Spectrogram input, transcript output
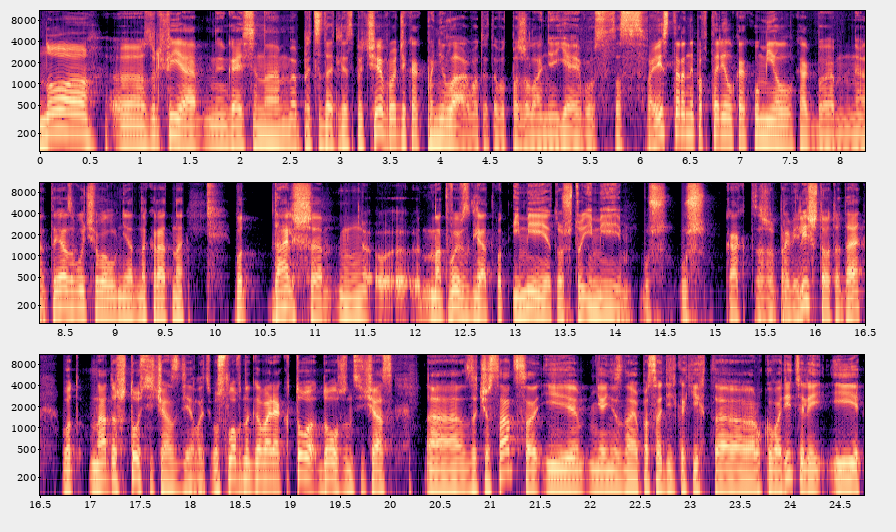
Но э, Зульфия Гайсина, председатель СПЧ, вроде как поняла вот это вот пожелание. Я его со своей стороны повторил, как умел, как бы ты озвучивал неоднократно. Вот дальше, э, на твой взгляд, вот имея то, что имеем, уж, уж как-то же провели что-то, да? Вот надо что сейчас делать? Условно говоря, кто должен сейчас э, зачесаться и, я не знаю, посадить каких-то руководителей и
